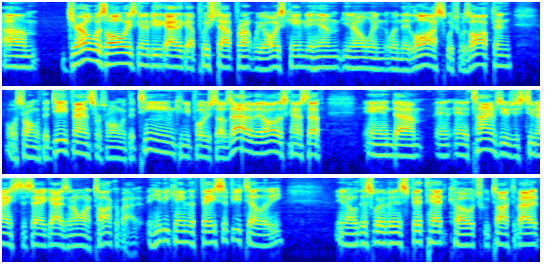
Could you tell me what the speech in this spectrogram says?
um, Gerald was always going to be the guy that got pushed out front. We always came to him, you know, when when they lost, which was often. What's wrong with the defense? What's wrong with the team? Can you pull yourselves out of it? All this kind of stuff. And, um, and and at times he was just too nice to say, guys, I don't want to talk about it. He became the face of futility. you know, this would have been his fifth head coach. We talked about it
